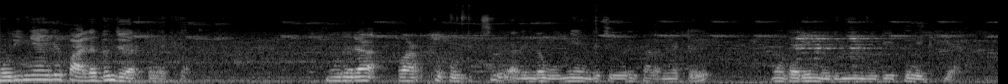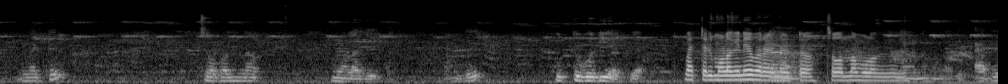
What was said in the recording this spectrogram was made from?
മുരിങ്ങയിൽ പലതും ചേർത്ത് വെക്കാം. മുതര വറുത്ത് പൊടിച്ച് അതിന്റെ ഉണ്ണിയുണ്ട് ചേറി കളഞ്ഞിട്ട് മുതരയും മുരിങ്ങയും കൂടിയിട്ട് വയ്ക്കുക എന്നിട്ട് ചുവന്ന മുളക്. അത് കുത്തുപൊടിയാക്കുക വറ്റൽ മുളകിനെ പറയണ കേട്ടോ ചുവന്ന മുളക്. അത്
